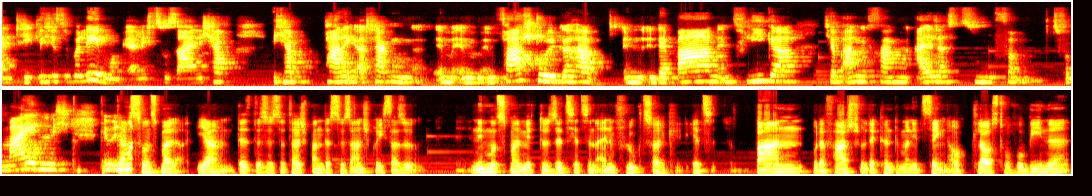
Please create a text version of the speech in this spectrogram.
ein tägliches Überleben, um ehrlich zu sein. Ich habe ich hab Panikattacken im, im, im Fahrstuhl gehabt, in, in der Bahn, im Flieger. Ich habe angefangen, all das zu, zu vermeiden. Ich, Kannst du uns mal, ja, das, das ist total spannend, dass du es ansprichst. Also nimm uns mal mit. Du sitzt jetzt in einem Flugzeug. Jetzt Bahn oder Fahrstuhl, da könnte man jetzt denken, auch Klaustrophobie, ne?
